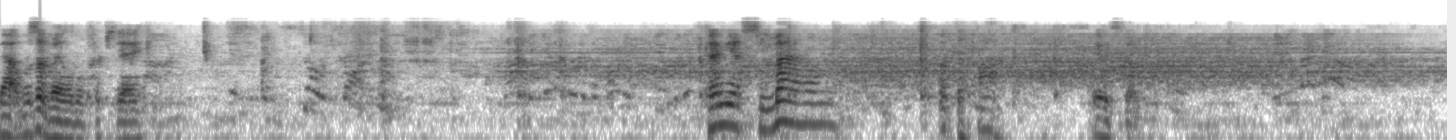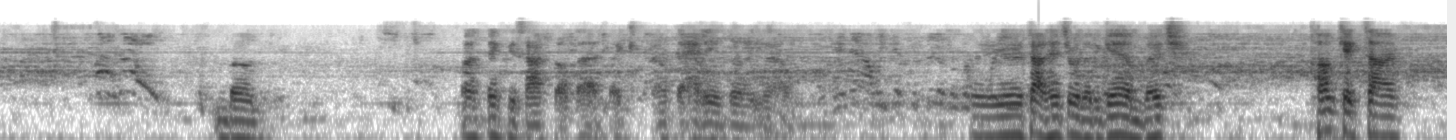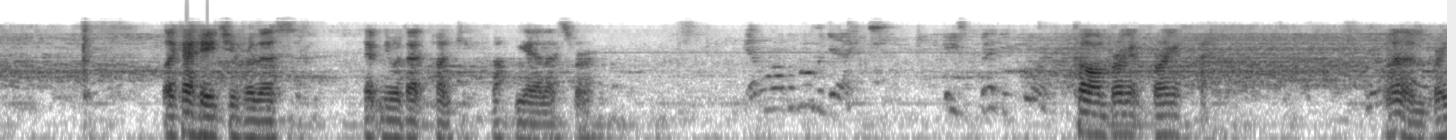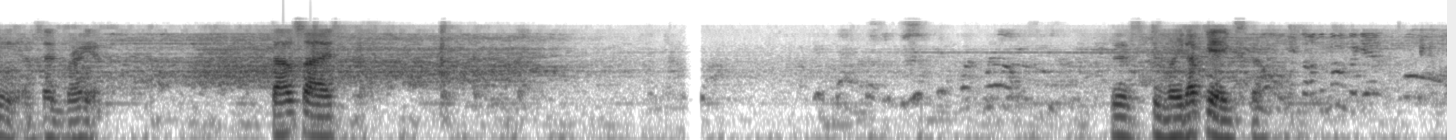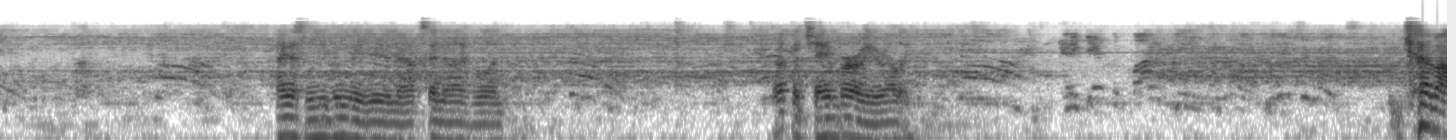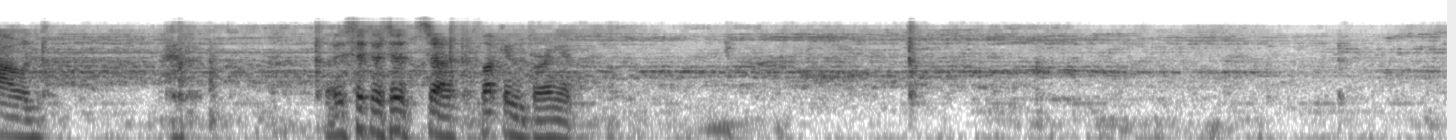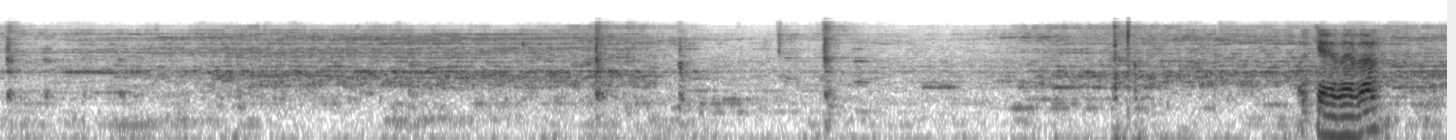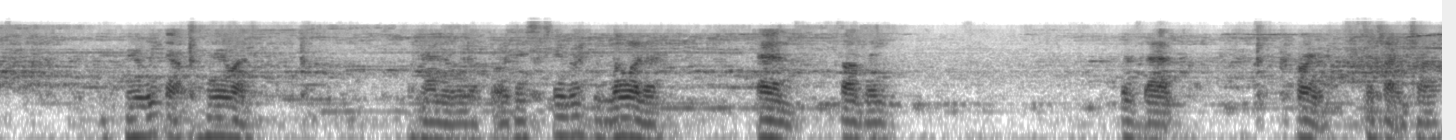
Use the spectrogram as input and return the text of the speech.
That was available for today. Can you smell? What the fuck? It was good. Boom. I think he's half about that. Like, what the hell are you doing now? You're trying to hit you with it again, bitch. Pump kick time. Like, I hate you for this. Hit me with that punch. Fuck again, I swear. Come on, bring it, bring it. I didn't bring it, I said bring it. It's outside. This delayed up gigs still. He's on the move again. I guess leaving the arena now because I know I've won. Not the chamber, are you really? And again, the mind game is Come on! It's it's just uh, fucking bring it. Okay, level. Here we go. Here one. I up for this chamber. No one. And something. With that ring. To try and try.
